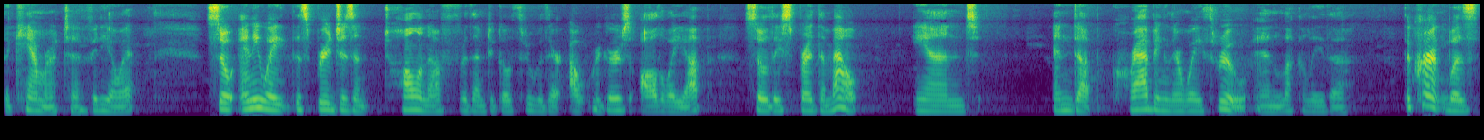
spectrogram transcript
the camera to video it. So, anyway, this bridge isn't tall enough for them to go through with their outriggers all the way up. So, they spread them out and end up crabbing their way through. And luckily, the, the current was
